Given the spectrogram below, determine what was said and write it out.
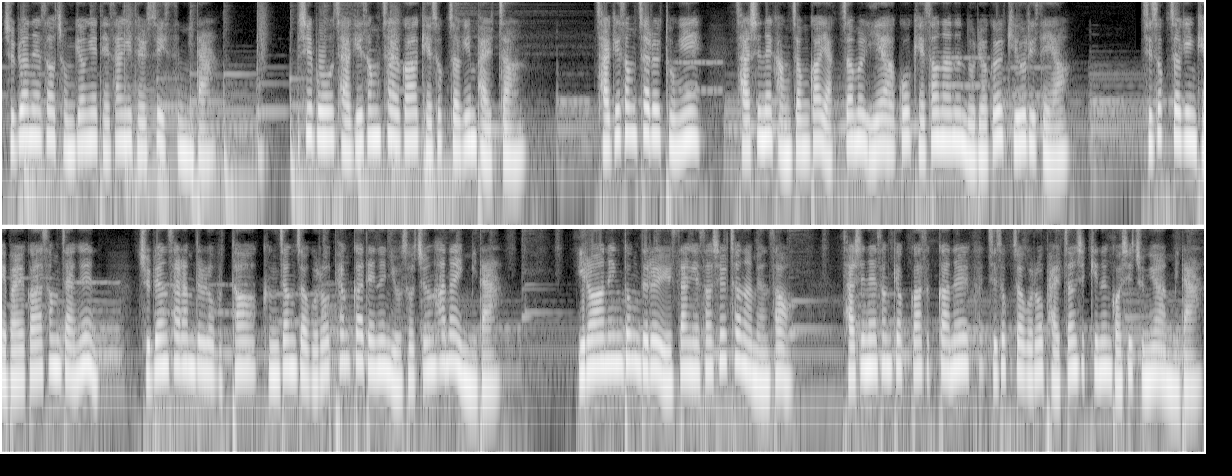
주변에서 존경의 대상이 될 수 있습니다. 15. 자기 성찰과 계속적인 발전. 자기 성찰을 통해 자신의 강점과 약점을 이해하고 개선하는 노력을 기울이세요. 지속적인 개발과 성장은 주변 사람들로부터 긍정적으로 평가되는 요소 중 하나입니다. 이러한 행동들을 일상에서 실천하면서 자신의 성격과 습관을 지속적으로 발전시키는 것이 중요합니다.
